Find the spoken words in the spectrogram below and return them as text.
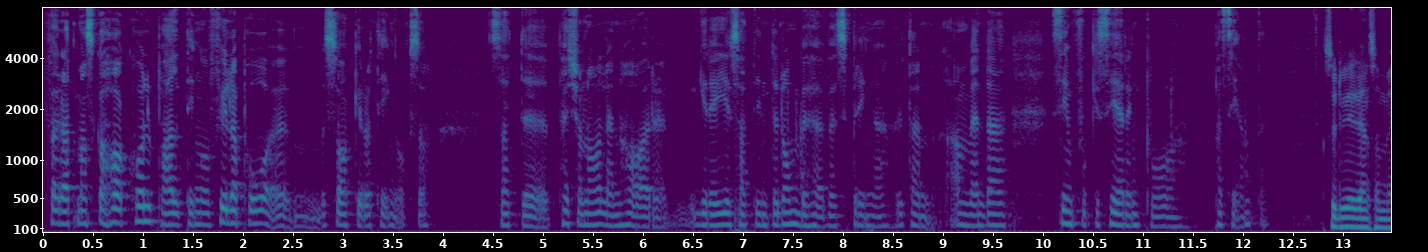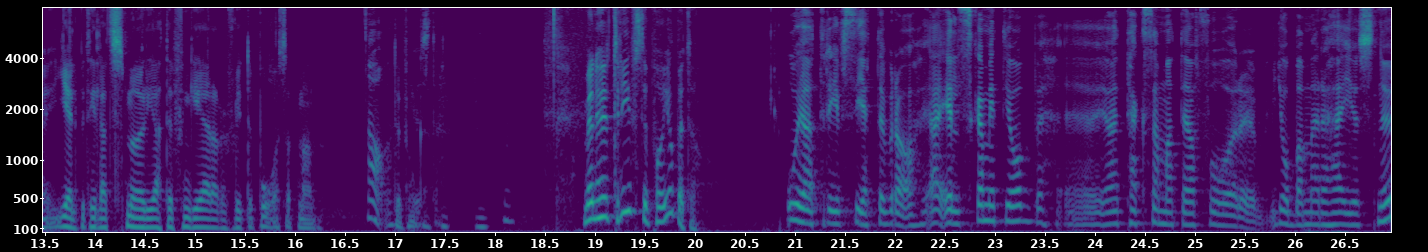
För att man ska ha koll på allting och fylla på eh, saker och ting också. Så att eh, personalen har grejer så att inte de behöver springa utan använda sin fokusering på patienten. Så du är den som hjälper till att smörja att det fungerar och flyter på så att man... Ja, Det funkar. just det. Men hur trivs du på jobbet då? Och jag trivs jättebra. Jag älskar mitt jobb. Eh, Jag är tacksam att jag får jobba med det här just nu.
